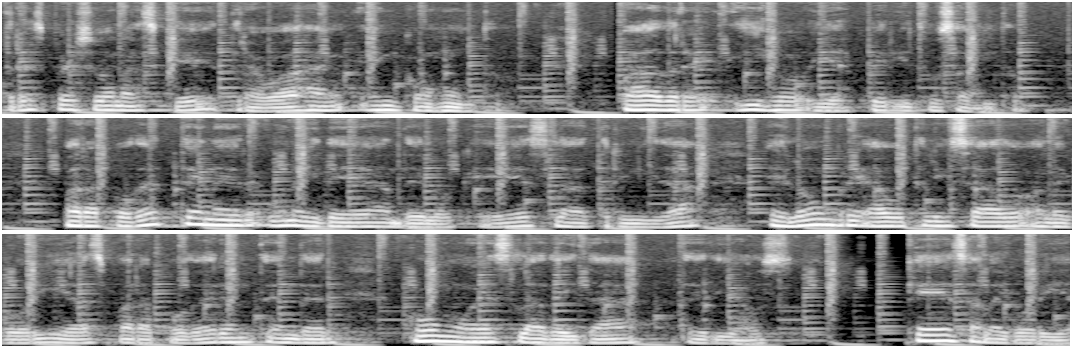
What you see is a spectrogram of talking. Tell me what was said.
tres personas que trabajan en conjunto, Padre, Hijo y Espíritu Santo. Para poder tener una idea de lo que es la Trinidad, el hombre ha utilizado alegorías para poder entender cómo es la deidad de Dios. ¿Qué es alegoría?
